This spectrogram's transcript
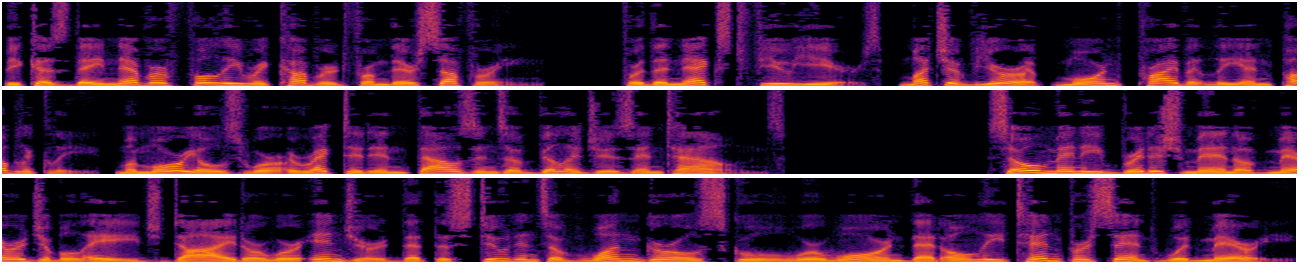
because they never fully recovered from their suffering. For the next few years, much of Europe mourned privately and publicly, memorials were erected in thousands of villages and towns. So many British men of marriageable age died or were injured that the students of one girls' school were warned that only 10% would marry.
